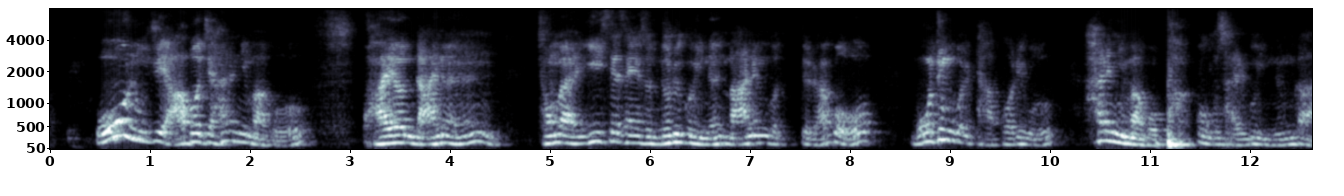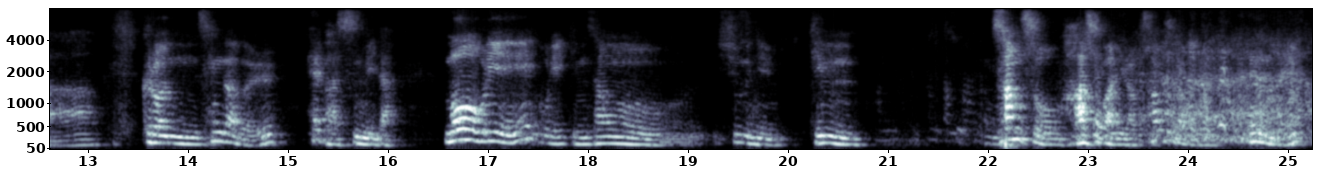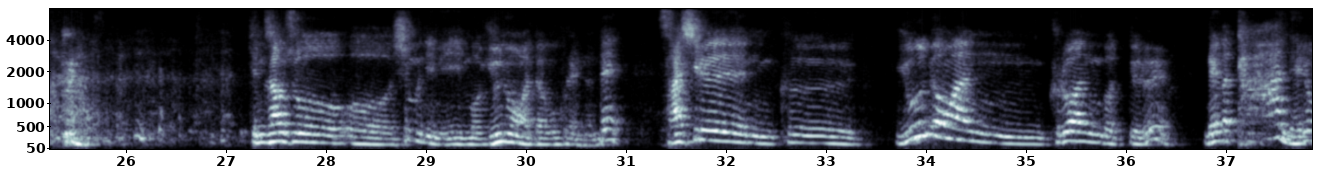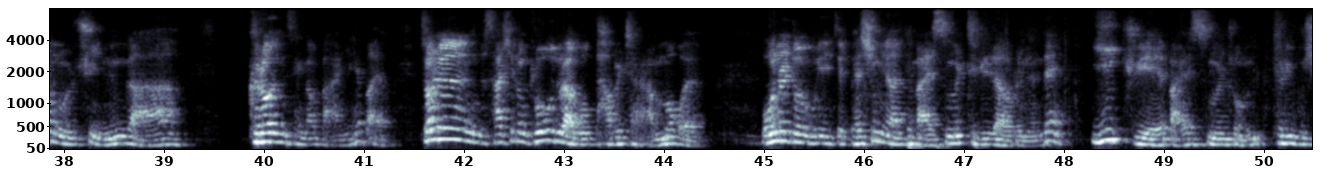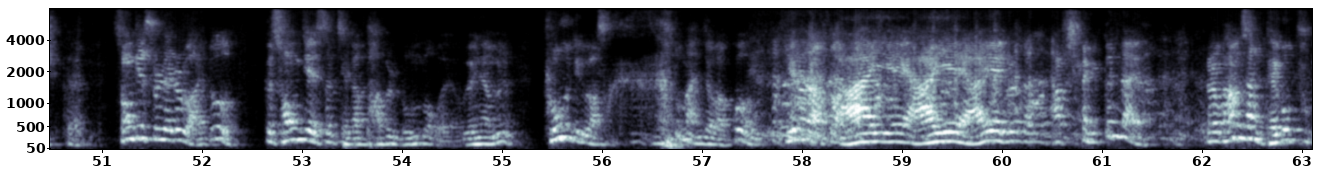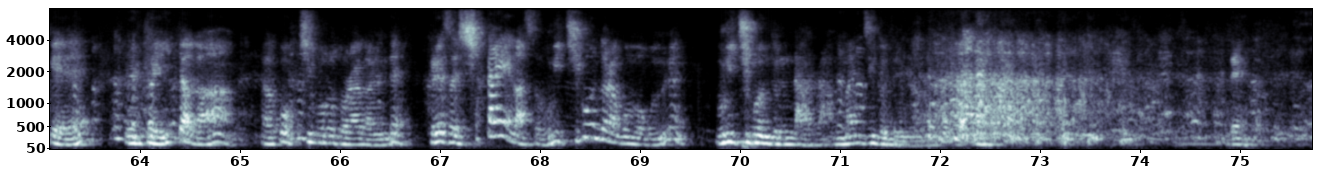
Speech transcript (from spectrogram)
온 우주의 아버지 하느님하고 과연 나는 정말 이 세상에서 누리고 있는 많은 것들하고 모든 걸 다 버리고 하느님하고 바꾸고 살고 있는가 그런 생각을 해봤습니다. 뭐 우리 우리 김상우 신부님 김 상수 하수가 아니라 상수라고 했는데 김상수 어, 신부님이 뭐 유명하다고 그랬는데 사실은 그 유명한 그러한 것들을 내가 다 내려놓을 수 있는가 그런 생각 많이 해봐요. 저는 사실은 교우들하고 밥을 잘 안 먹어요. 오늘도 우리 이제 배시민한테 말씀을 드리려고 그랬는데 이 기회에 말씀을 좀 드리고 싶어요. 성지 순례를 와도 그 성지에서 제가 밥을 못 먹어요. 왜냐하면 교우들이 와서 하도 만져갖고 일어나고 아예 아예 아예 그러다 밥 시간이 끝나요. 그리고 항상 배고프게 이렇게 있다가 꼭 집으로 돌아가는데 그래서 식당에 가서 우리 직원들하고 먹으면은 우리 직원들은 나를 안 만지거든요. 네.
